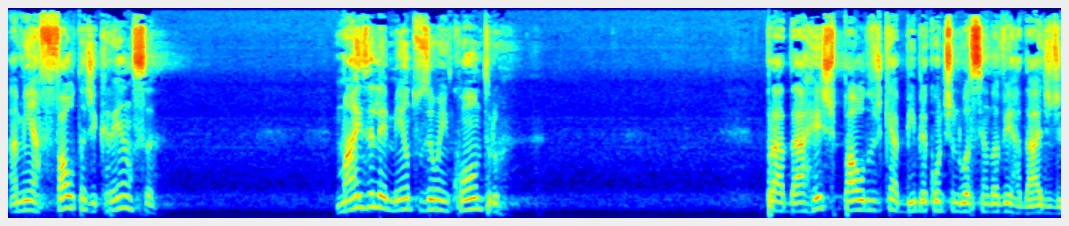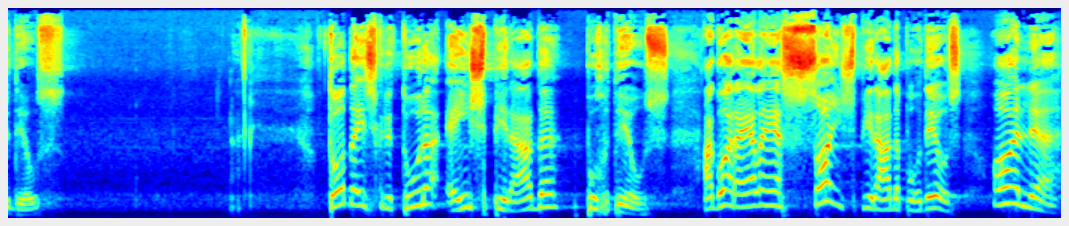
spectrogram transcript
a minha falta de crença, mais elementos eu encontro para dar respaldo de que a Bíblia continua sendo a verdade de Deus. Toda a escritura é inspirada por Deus. Agora, ela é só inspirada por Deus? Olha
